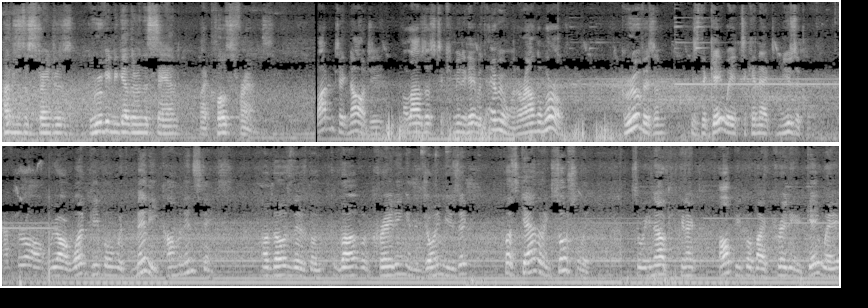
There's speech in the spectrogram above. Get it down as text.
Hundreds of strangers grooving together in the sand like close friends. Modern technology allows us to communicate with everyone around the world. Groovism is the gateway to connect musically. After all, we are one people with many common instincts. Of those, there's the love of creating and enjoying music, plus gathering socially. So we now can connect all people by creating a gateway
